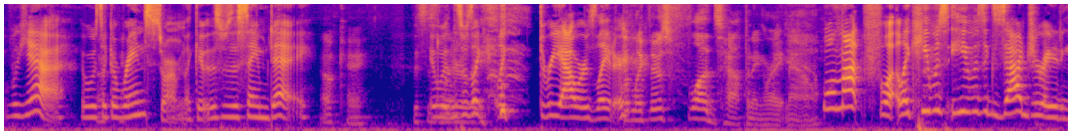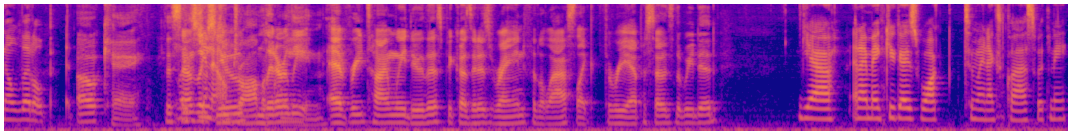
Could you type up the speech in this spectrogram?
Well, yeah, it was like a rainstorm. Like it, this was the same day. Okay. This, is It was, this was like like three hours later. But like, there's floods happening right now. Well, not flood. Like he was he was exaggerating a little bit. Okay. This like, sounds you like know. you Drama literally queen. every time we do this because it has rained for the last like three episodes that we did. Yeah, and I make you guys walk to my next class with me.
